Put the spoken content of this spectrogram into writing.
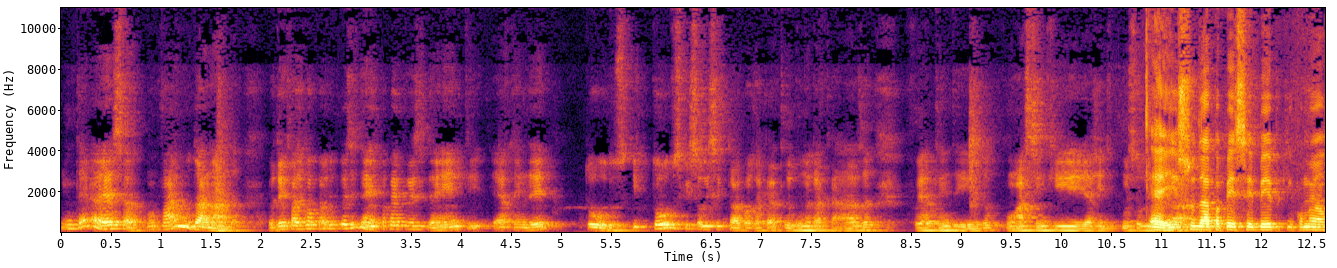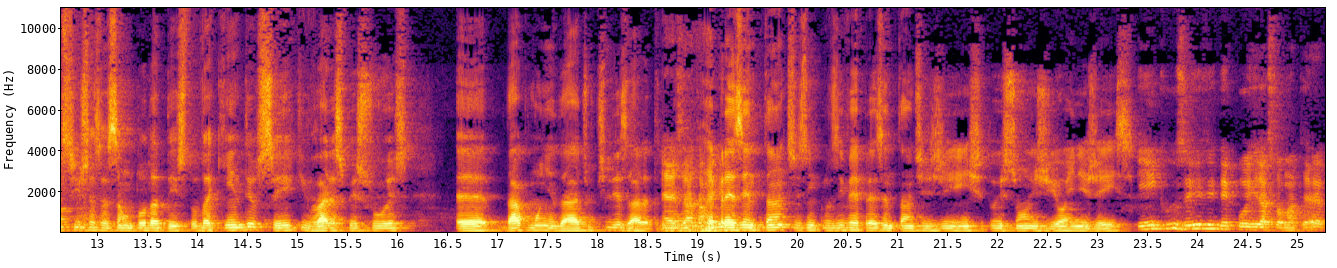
não interessa, não vai mudar nada. Eu tenho que fazer o papel do presidente. O papel do presidente é atender todos. E todos que usar aquela tribuna da casa foi atendido, assim que a gente começou a É, isso dá para perceber, porque como eu assisto a sessão toda terça, toda quinta, eu sei que várias pessoas é, da comunidade utilizaram a tribuna. Exatamente. Representantes, inclusive representantes de instituições, de ONGs. E, inclusive, depois da sua matéria,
